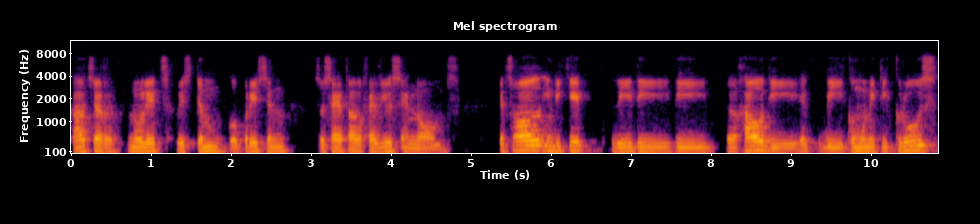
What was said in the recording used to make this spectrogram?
culture, knowledge, wisdom, cooperation, societal values and norms. It's all indicate the the the uh, how the the community grows,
